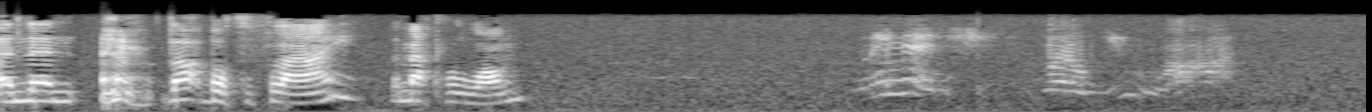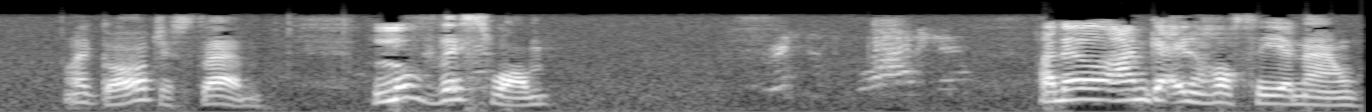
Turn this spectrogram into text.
And then that butterfly, the metal one. Well, you lot. They're gorgeous, them. Love this one. I know I'm getting hot here now.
